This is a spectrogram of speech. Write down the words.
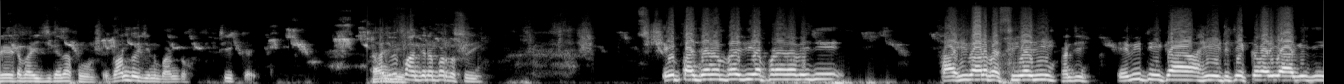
ਰੇਟ ਬਾਈ ਜੀ ਕਹਿੰਦਾ ਫੋਨ ਤੇ। ਬੰਦ ਦੋ ਜੀ ਨੂੰ ਬੰਦ ਦੋ ਠੀਕ ਹੈ ਜੀ। ਅੱਜ ਵੀ 5 ਨੰਬਰ ਦੱਸੋ ਜੀ। ਇਹ ਪੰਜ ਨੰਬਰ ਜੀ ਆਪਣੇ ਦਾ ਵੀ ਜੀ ਸਾਹੀਵਾਲ ਬੱਸੀ ਹੈ ਜੀ। ਹਾਂਜੀ। ਇਹ ਵੀ ਟੀਕਾ ਹੀਟ ਚ ਇੱਕ ਵਾਰੀ ਆ ਗਈ ਜੀ।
